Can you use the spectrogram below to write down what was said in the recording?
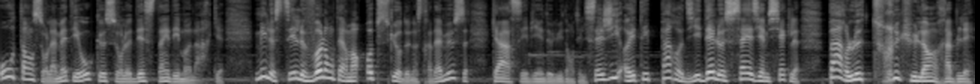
autant sur la météo que sur le destin des monarques. Mais le style volontairement obscur de Nostradamus, car c'est bien de lui dont il s'agit, a été parodié dès le 16e siècle par le truculent Rabelais.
